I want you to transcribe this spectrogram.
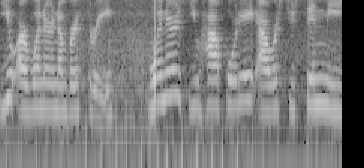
You are winner number three. Winners, you have 48 hours to send me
